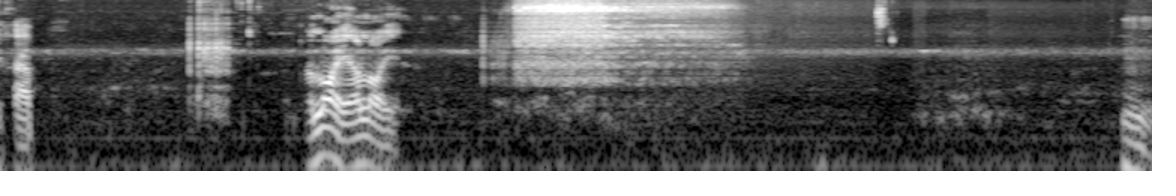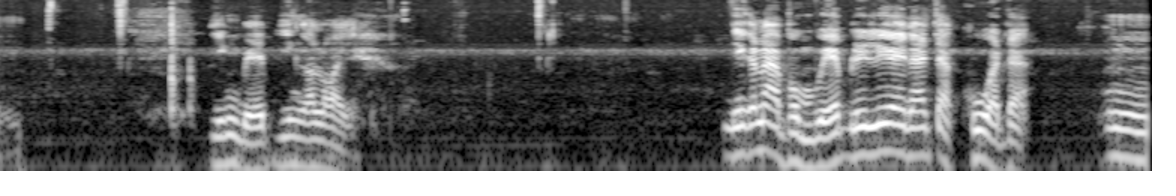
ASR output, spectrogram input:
นะครับ อร่อย อร่อย อืม ยิ่งเวฟยิ่งอร่อย นี่ขนาดผมเวฟเรื่อยๆนะจากขวดอะ่ะ อืม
